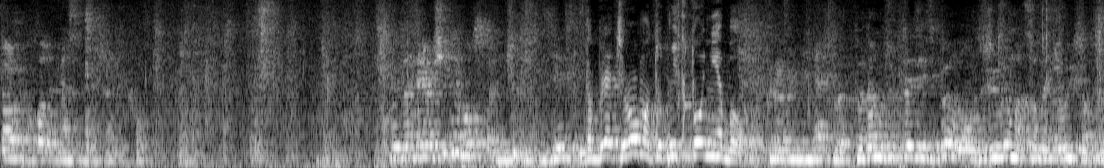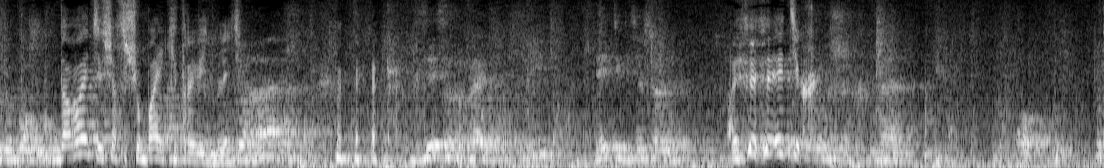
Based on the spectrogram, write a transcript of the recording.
Тоже, походу, мясо держали. Фу. Ты Андрей вообще не был, что ли? Здесь, Да, блядь, Рома, тут никто не был. кроме меня? Потому что кто здесь был, он живым отсюда не вышел, по-любому. Давайте сейчас еще байки травить, блядь. Здесь вот, блядь, этих держали. Этих. Да. Тут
